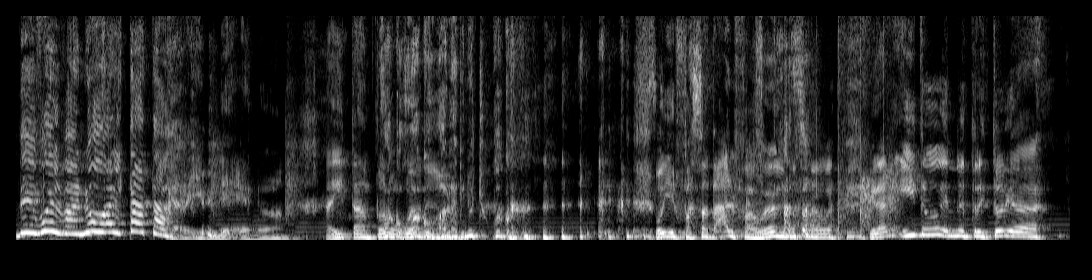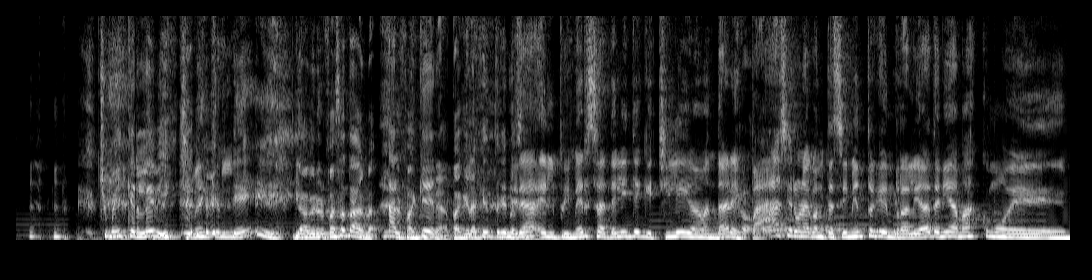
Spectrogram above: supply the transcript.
¡Devuélvanos al Tata! Terrible, weón. Ahí estaban todos Juaco, los Juaco, habla Pinocho, Juaco. Oye, el Fasat Alfa, weón. no weá. Gran hito en nuestra historia. Shoemaker Levy. Michael Levy. Ya, pero el Passat Alfa, Alfa, ¿qué era? Para que la gente que no Era sabe. el primer satélite que Chile iba a mandar al espacio. Era un acontecimiento que en realidad tenía más como de.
